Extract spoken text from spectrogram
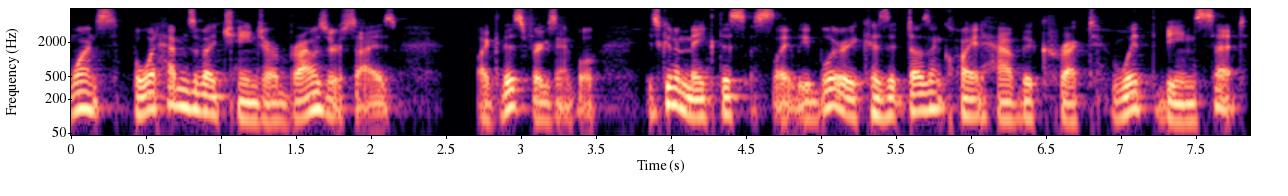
once, but what happens if I change our browser size? like this for example, it's going to make this slightly blurry because it doesn't quite have the correct width being set.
